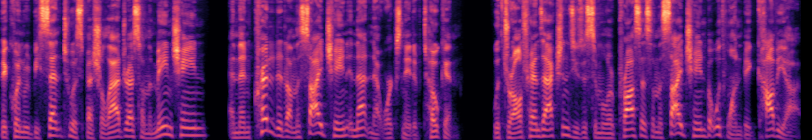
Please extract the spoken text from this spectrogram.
Bitcoin would be sent to a special address on the main chain and then credited on the sidechain in that network's native token. Withdrawal transactions use a similar process on the sidechain, but with one big caveat.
